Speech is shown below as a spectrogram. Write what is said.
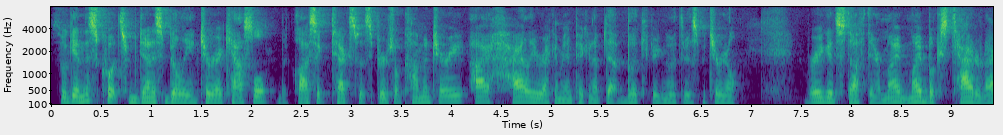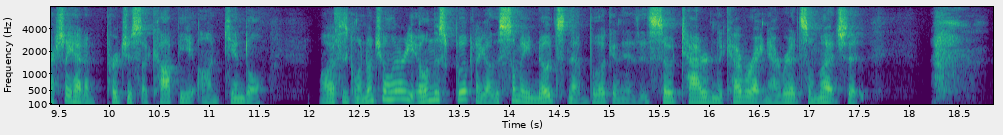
So again, this quote's from Dennis Billy, Interior Castle, the classic text with spiritual commentary. I highly recommend picking up that book if you can go through this material. Very good stuff there. My my book's tattered. I actually had to purchase a copy on Kindle. My wife is going, "Don't you already own this book?" And I go, "There's so many notes in that book, and it's so tattered in the cover right now. I read it so much that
